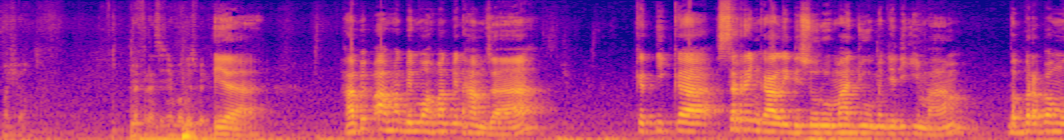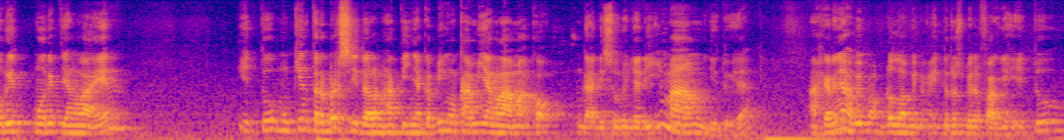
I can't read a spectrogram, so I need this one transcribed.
Masya Allah. Referensinya bagus, Bib. Iya. Habib Ahmad bin Muhammad bin Hamzah ketika sering kali disuruh maju menjadi imam, beberapa murid-murid yang lain itu mungkin terbersih dalam hatinya kebingung kami yang lama kok nggak disuruh jadi imam gitu ya. Akhirnya Habib Abdullah bin Idrus bil Fagih itu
